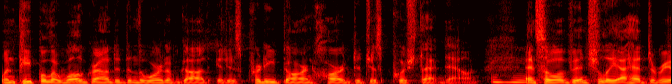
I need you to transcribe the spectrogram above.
When people are well grounded in the Word of God, it is pretty darn hard to just push that down. Mm -hmm. And so eventually I had to realize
